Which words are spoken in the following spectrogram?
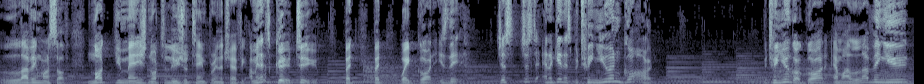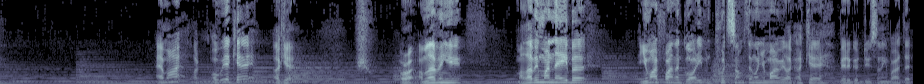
loving myself, not you manage not to lose your temper in the traffic. I mean, that's good too. But, but wait, God is there. Just, just, and again, it's between you and God. Between you and God. God, am I loving you? Am I? Like, are we okay? Okay. All right, I'm loving you. Am I loving my neighbor? And you might find that God even puts something on your mind. You're like, okay, I better go do something about that.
